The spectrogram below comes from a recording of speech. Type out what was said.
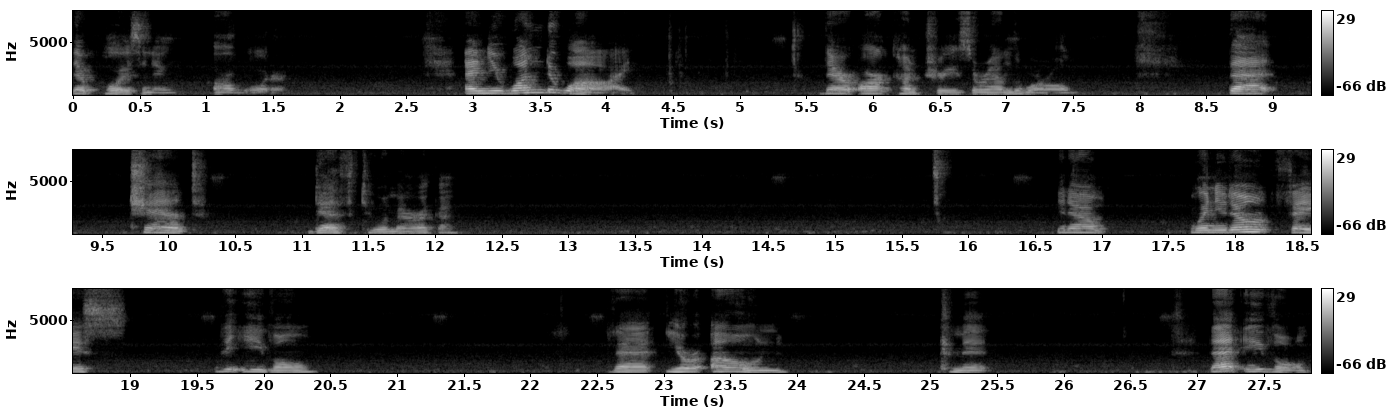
they're poisoning our water. And you wonder why there are countries around the world that chant death to America. You know, when you don't face the evil that your own commit, that evil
